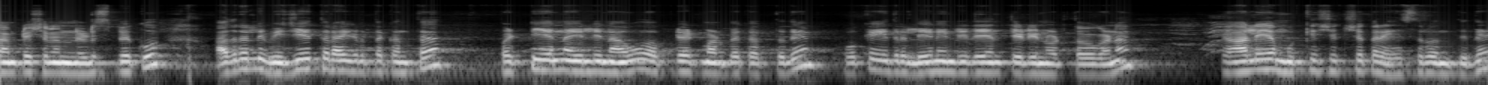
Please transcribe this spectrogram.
ಕಾಂಪಿಟೇಷನನ್ನು ನಡೆಸಬೇಕು. ಅದರಲ್ಲಿ ವಿಜೇತರಾಗಿರ್ತಕ್ಕಂಥ ಪಟ್ಟಿಯನ್ನು ಇಲ್ಲಿ ನಾವು ಅಪ್ಡೇಟ್ ಮಾಡಬೇಕಾಗ್ತದೆ. ಓಕೆ ಇದರಲ್ಲಿ ಏನೇನಿದೆ ಅಂತೇಳಿ ನೋಡ್ತಾ ಹೋಗೋಣ. ಶಾಲೆಯ ಮುಖ್ಯ ಶಿಕ್ಷಕರ ಹೆಸರು ಅಂತಿದೆ.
